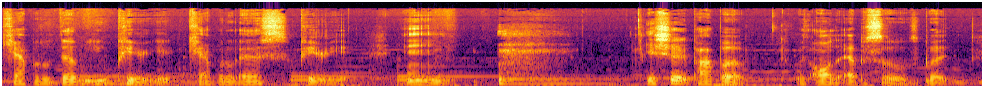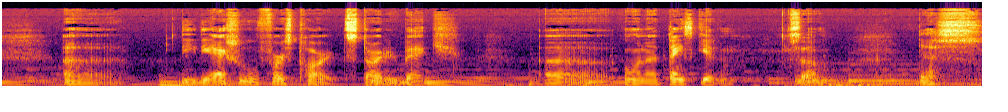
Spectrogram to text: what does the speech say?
capital W, period, capital S, period. And it should pop up with all the episodes, but uh, the the actual first part started back uh, on a Thanksgiving, so that's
